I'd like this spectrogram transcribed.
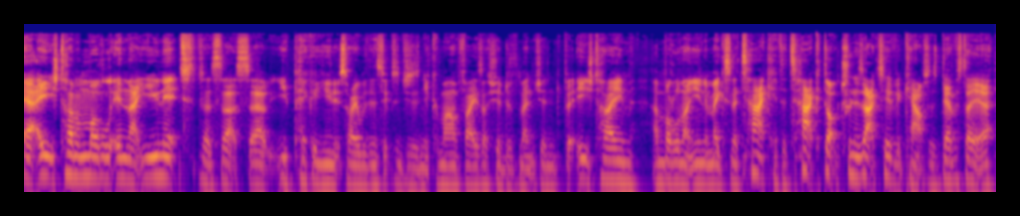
Uh, each time a model in that unit, so, that's uh, you pick a unit, sorry, within six inches in your command phase. I should have mentioned, but each time a model in that unit makes an attack, if the attack doctrine is active, it counts as Devastator.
